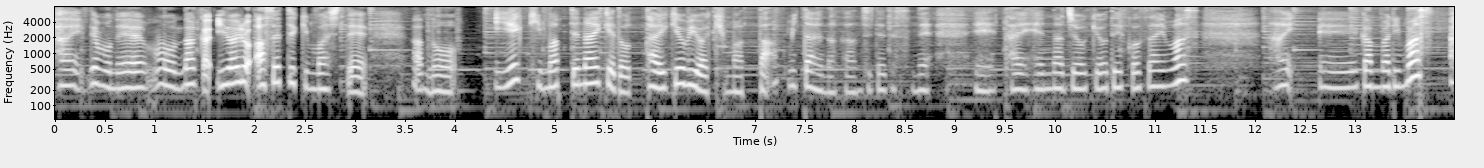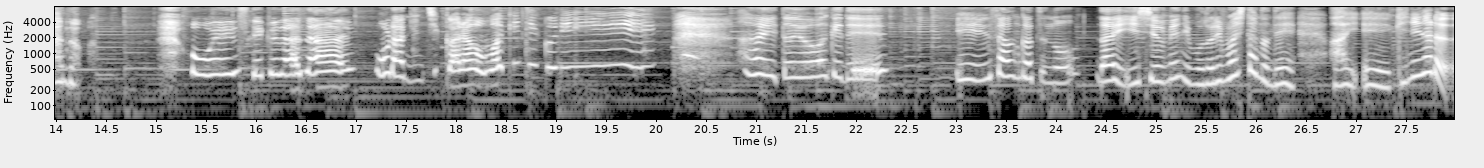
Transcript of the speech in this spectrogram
はい、でもね、もうなんかいろいろ焦ってきまして、あの、家決まってないけど退去日は決まったみたいな感じでですね、えー大変な状況でございます。はい、えー頑張ります。あの、応援してください。オラに力を分けてくれはい、というわけで、えー3月の第1週目に戻りましたので、はい、えー気になる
